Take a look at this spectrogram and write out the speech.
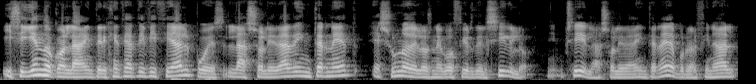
Y siguiendo con la inteligencia artificial, pues la soledad de Internet es uno de los negocios del siglo. Sí, la soledad de Internet, porque al final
